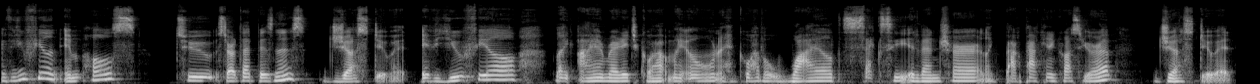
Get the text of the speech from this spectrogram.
If you feel an impulse to start that business, just do it. If you feel like I am ready to go out on my own, I go have a wild, sexy adventure, like backpacking across Europe, just do it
